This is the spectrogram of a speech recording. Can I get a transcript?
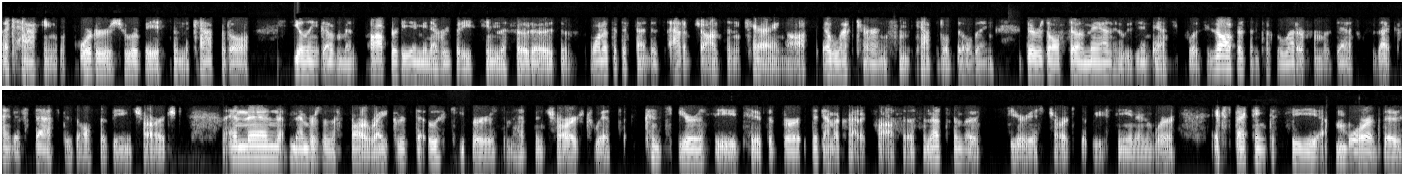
attacking reporters who were based in the Capitol, stealing government property. I mean, everybody's seen the photos of one of the defendants, Adam Johnson, carrying off a lectern from the Capitol building. There was also a man who was in Nancy Pelosi's office and took a letter from her desk. So that kind of theft is also being charged. And then members of the far right group, the Oath Keepers, have been charged with conspiracy to subvert the democratic process. And that's the most serious charge that we've seen. And we're expecting to see more of those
